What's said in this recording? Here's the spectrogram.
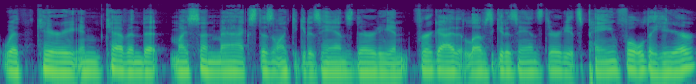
with Carrie and Kevin that my son Max doesn't like to get his hands dirty, and for a guy that loves to get his hands dirty, it's painful to hear.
